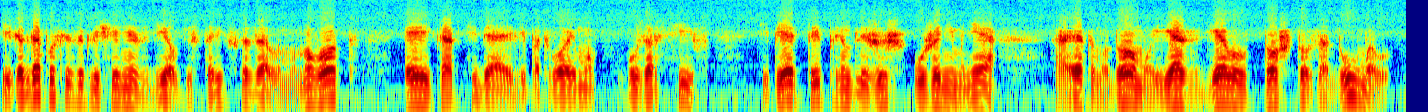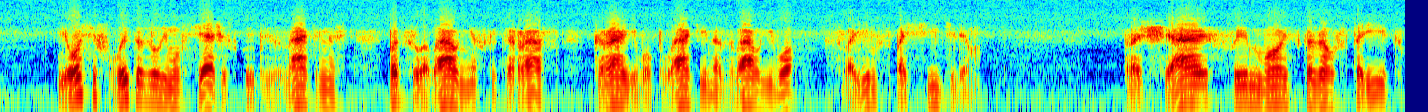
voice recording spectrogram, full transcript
И когда после заключения сделки старик сказал ему, «Ну вот, эй, как тебя, или, по-твоему, Узарсив, теперь ты принадлежишь уже не мне, а этому дому, и я сделал то, что задумал», Иосиф выказал ему всяческую признательность, поцеловал несколько раз край его платья и назвал его своим спасителем. «Прощай, сын мой», — сказал старик, —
